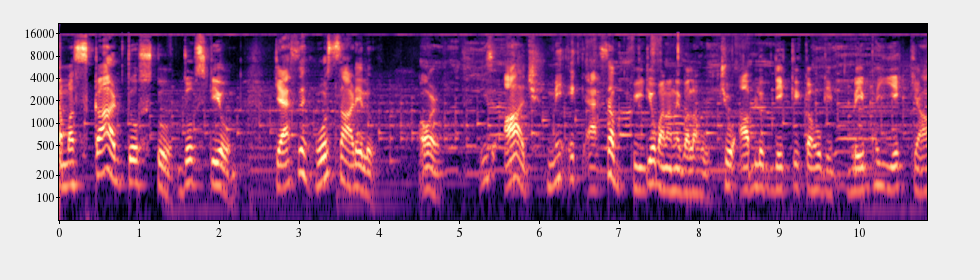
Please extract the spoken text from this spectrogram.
नमस्कार दोस्तों, दोस्तियों, कैसे हो सारे लोग? और इस आज मैं एक ऐसा वीडियो बनाने वाला हूँ, जो आप लोग देख के कहोगे, अरे भाई, ये क्या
